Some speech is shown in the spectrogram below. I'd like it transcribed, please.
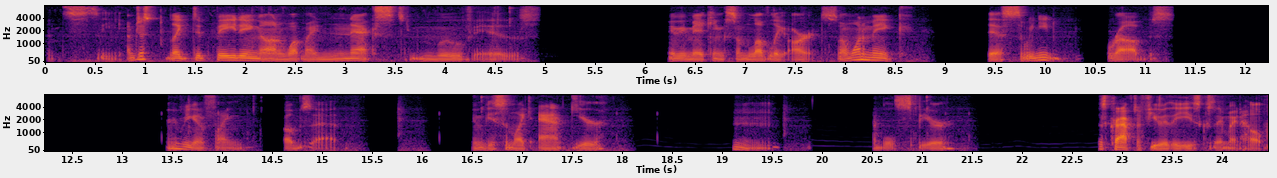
Let's see. I'm just, like, debating on what my next move is. Maybe making some lovely art. So I want to make this. So we need grubs. Where are we gonna find grubs at? Maybe some, like, ant gear. Hmm. Rebel spear. Let's craft a few of these, because they might help.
